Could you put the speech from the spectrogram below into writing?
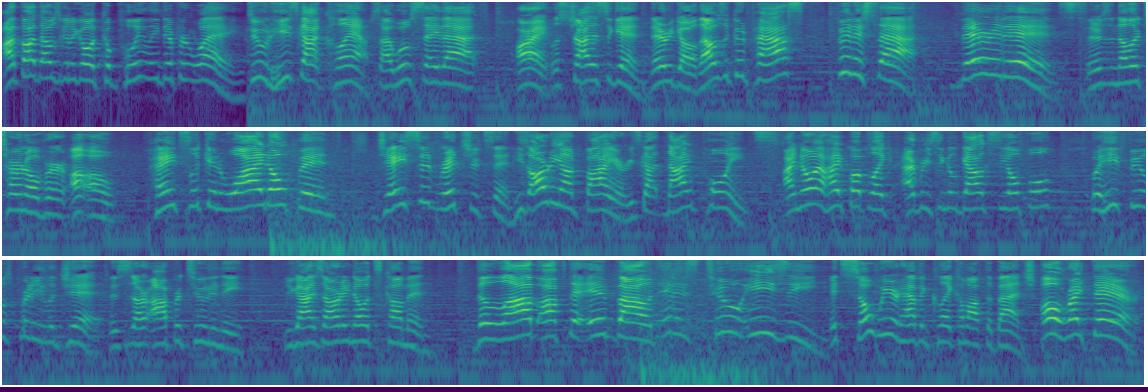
I thought that was going to go a completely different way. Dude, he's got clamps. I will say that. All right, let's try this again. There we go. That was a good pass. Finish that. There it is. There's another turnover. Uh-oh. Paint's looking wide open. Jason Richardson. He's already on fire. He's got nine points. I know I hype up like every single Galaxy Opal, but he feels pretty legit. This is our opportunity. You guys already know it's coming. The lob off the inbound. It is too easy. It's so weird having Klay come off the bench. Oh, right there.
